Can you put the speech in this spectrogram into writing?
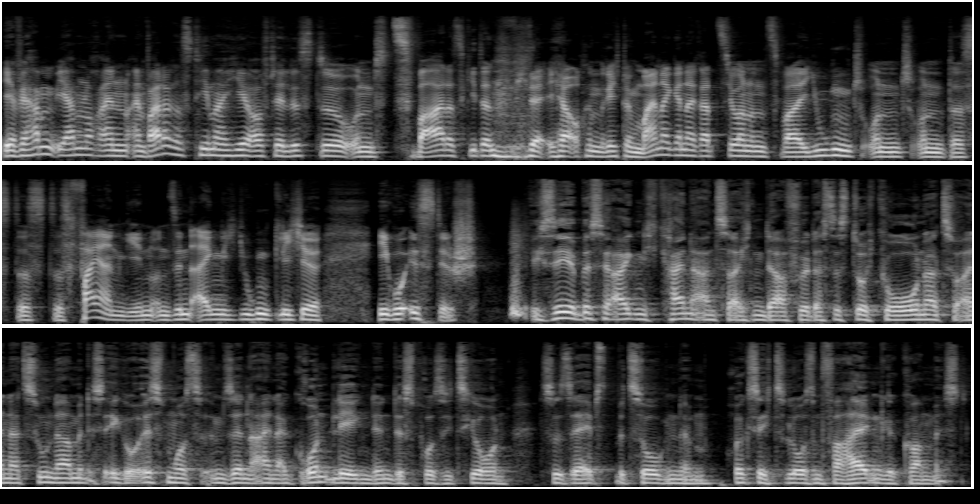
Ja, wir haben, wir haben noch ein, ein weiteres Thema hier auf der Liste und zwar, das geht dann wieder eher auch in Richtung meiner Generation und zwar Jugend und, und das, das, das Feiern gehen und sind eigentlich Jugendliche egoistisch. Ich sehe bisher eigentlich keine Anzeichen dafür, dass es durch Corona zu einer Zunahme des Egoismus im Sinne einer grundlegenden Disposition zu selbstbezogenem, rücksichtslosem Verhalten gekommen ist.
